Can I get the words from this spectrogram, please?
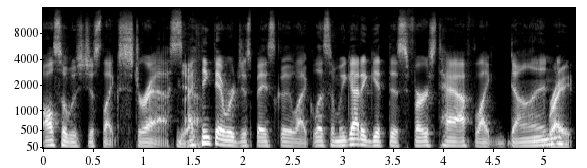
also was just like stress. I think they were just basically like, listen, we got to get this first half like done, Right.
